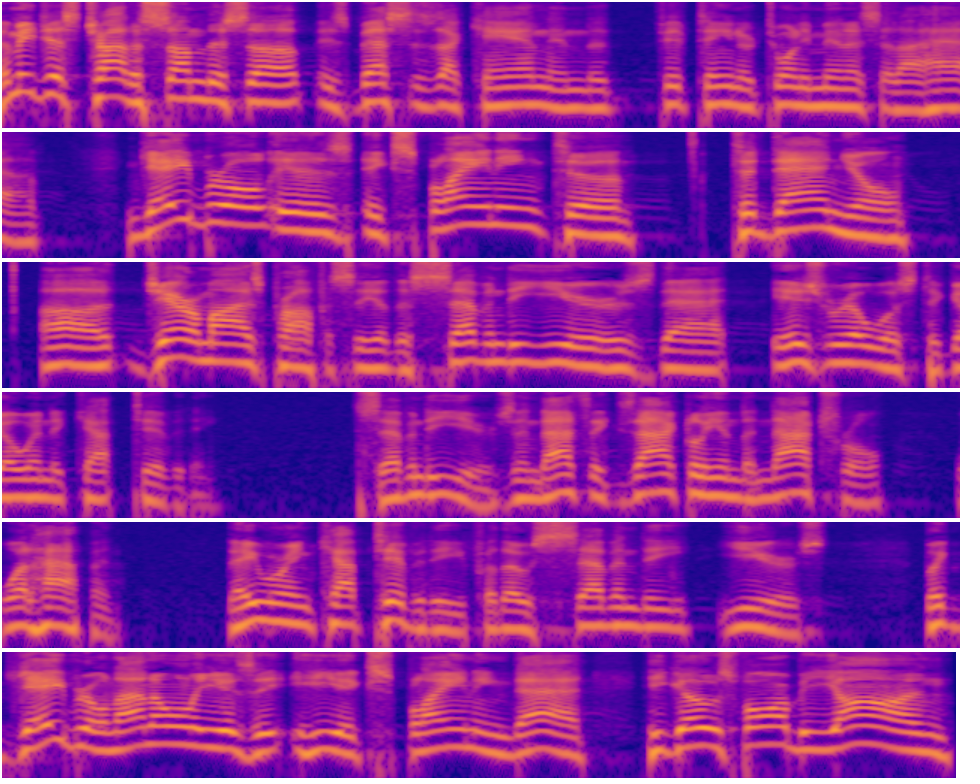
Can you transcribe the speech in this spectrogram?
Let me just try to sum this up as best as I can in the 15 or 20 minutes that I have. Gabriel is explaining to, to Daniel uh, Jeremiah's prophecy of the 70 years that Israel was to go into captivity. 70 years. And that's exactly in the natural what happened. They were in captivity for those 70 years. But Gabriel, not only is he explaining that, he goes far beyond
